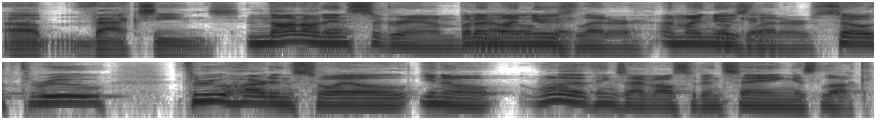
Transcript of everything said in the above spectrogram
uh, vaccines? Not on Instagram, but on No, my okay. newsletter. On my newsletter. So through through Heart and Soil, you know, one of the things I've also been saying is, look,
